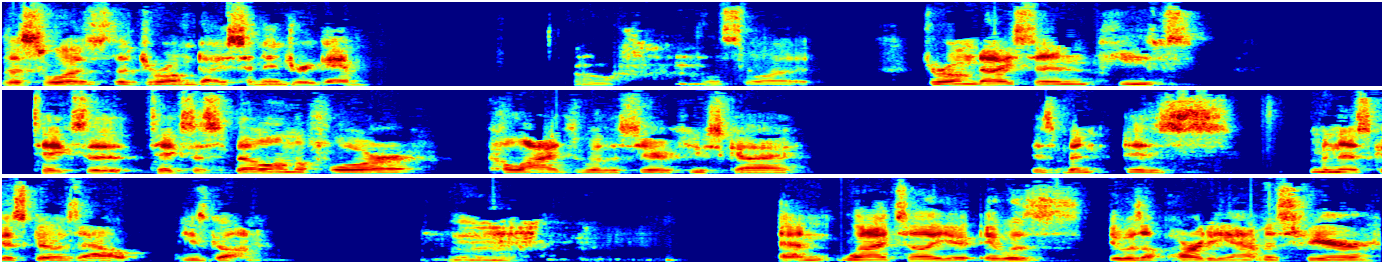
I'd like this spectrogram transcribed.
this was the Jerome Dyson injury game. Oof. This was Jerome Dyson. He's takes a takes a spill on the floor, collides with a Syracuse guy. His men- his meniscus goes out. He's gone. Mm. And when I tell you, it was it was a party atmosphere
